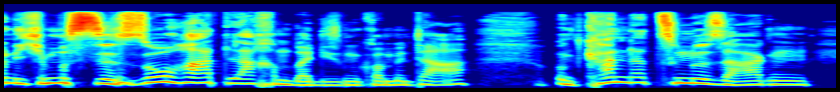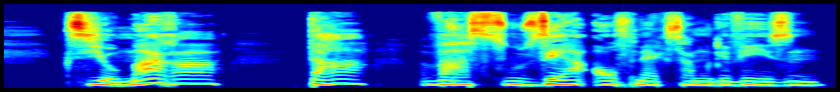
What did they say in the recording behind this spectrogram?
Und ich musste so hart lachen bei diesem Kommentar und kann dazu nur sagen, Xiomara, da warst du sehr aufmerksam gewesen.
